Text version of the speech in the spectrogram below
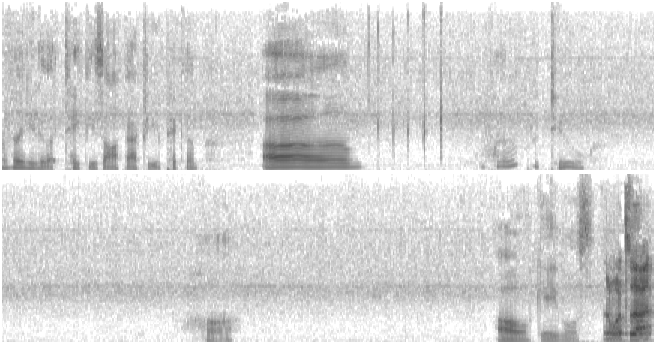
I really need to like take these off after you pick them. Um, what do I want to do? Huh. Oh, Gables. And what's that?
